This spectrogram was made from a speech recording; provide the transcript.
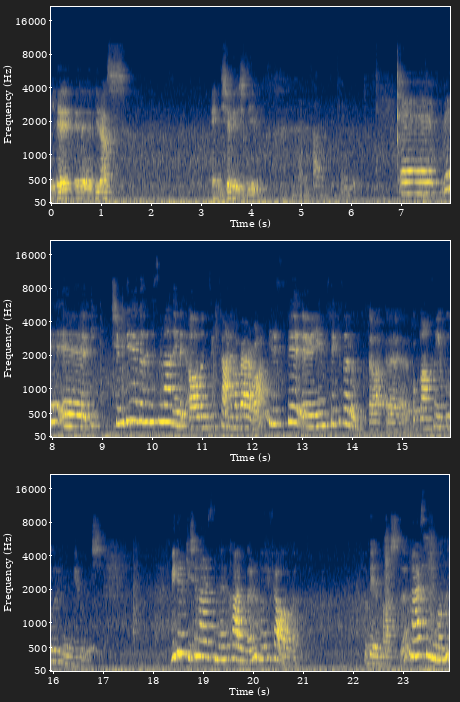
bile e, biraz endişe verici diyelim. Ee, ve e, şimdi Dünya Gazetesi'nden evet aldığımız iki tane haber var. Birisi e, 28 Aralık'ta e, toplantının yapıldığı gün verilmiş. Bilirkişi Mersinlerin kaygılarını hafife aldı. Haberin başlığı. Mersin Limanı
